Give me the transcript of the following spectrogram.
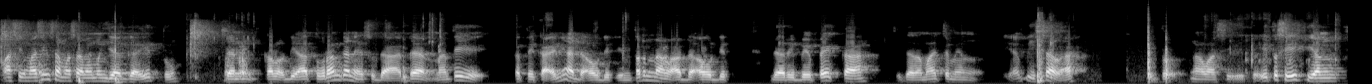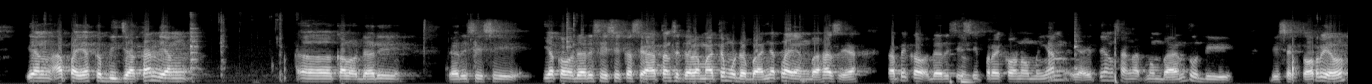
masing-masing sama-sama menjaga itu. Dan kalau di aturan kan ya sudah ada. Nanti ketika ini ada audit internal ada audit dari BPK segala macam yang ya bisa lah untuk ngawasi itu. Itu sih yang yang apa ya kebijakan yang eh, kalau dari dari sisi ya kalau dari sisi kesehatan segala macam udah banyak lah yang bahas ya. Tapi kalau dari sisi perekonomian ya itu yang sangat membantu di di sektor real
